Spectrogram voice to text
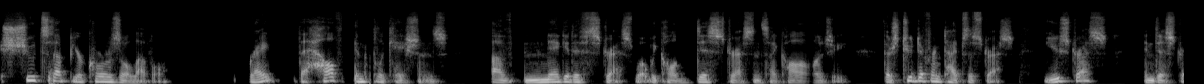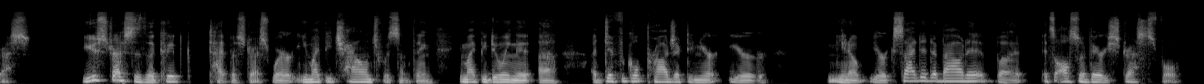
shoots up your cortisol level, right? The health implications of negative stress, what we call distress in psychology. There's two different types of stress eustress and distress. Eustress is the good type of stress where you might be challenged with something. You might be doing a, a, a difficult project and you're, you're, you know, you're excited about it, but it's also very stressful,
